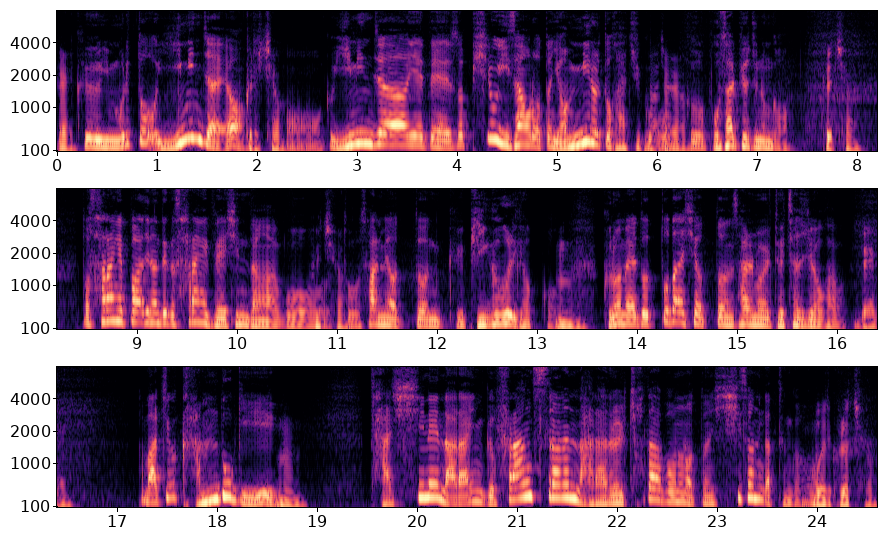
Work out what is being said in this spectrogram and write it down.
네. 그 인물이 또 이민자예요. 그렇죠. 어, 그 이민자에 대해서 필요 이상으로 어떤 연민을 또 가지고 맞아요. 그 보살펴 주는 거. 그렇죠. 또 사랑에 빠지는데 그 사랑에 배신당하고 그렇죠. 또 삶의 어떤 그 비극을 겪고 음. 그럼에도 또 다시 어떤 삶을 되찾으려고 하고 네네. 마치 그 감독이 음. 자신의 나라인 그 프랑스라는 나라를 쳐다보는 어떤 시선 같은 거. 뭐 그렇죠.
